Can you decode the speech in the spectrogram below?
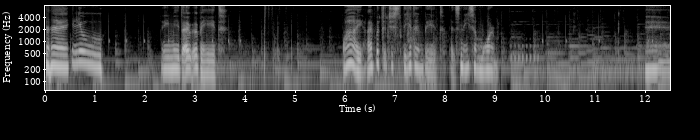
Hello. You made out of bed. Why? I would have just stayed in bed. It's nice and warm. Uh,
